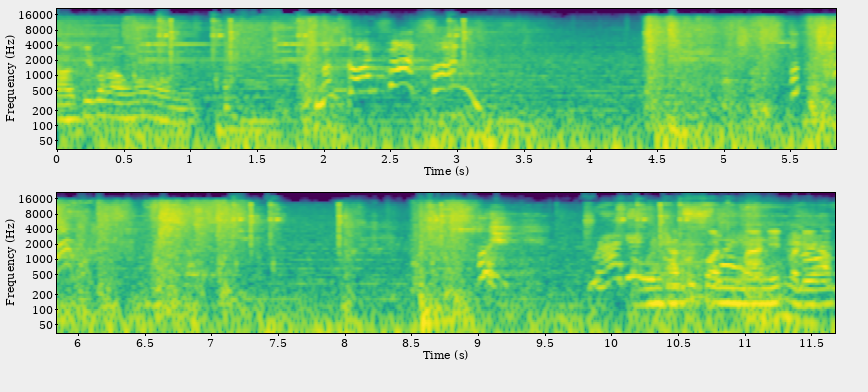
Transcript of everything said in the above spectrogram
เราคิดว่าเราโง่อย่างเงี้ยมังกรฟาดฟันขอบคุณครับทุกคนมานิดสวัสดีครับ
